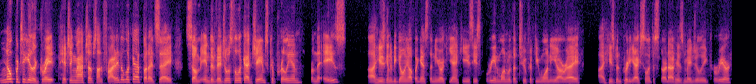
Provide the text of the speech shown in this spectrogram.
no particular great pitching matchups on Friday to look at, but I'd say some individuals to look at. James Kaprielian from the A's. Uh, he's going to be going up against the New York Yankees. He's three and one with a 2.51 ERA. Uh, he's been pretty excellent to start out his major league career.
